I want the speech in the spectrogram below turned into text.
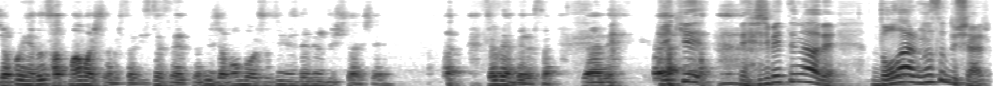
Japonya'da satmaya başlamışlar hisse senetlerini. Japon borsası yüzde bir düştü her şeye. Çok enteresan. Yani Peki Necmettin abi dolar nasıl düşer?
